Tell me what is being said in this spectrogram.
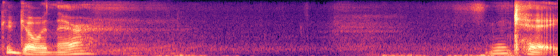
Could go in there. Okay.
